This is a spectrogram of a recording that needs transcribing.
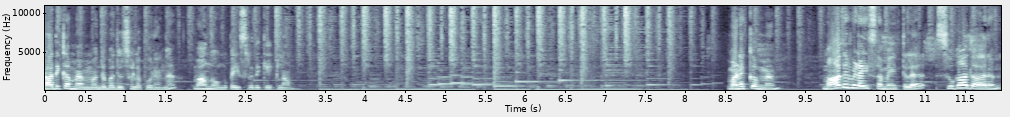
ராதிகா மேம் வந்து பதில் சொல்ல போகிறாங்க வாங்க அவங்க பேசுகிறத கேட்கலாம். வணக்கம் மேம் மாதவிடாய் சமயத்தில் சுகாதாரம்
